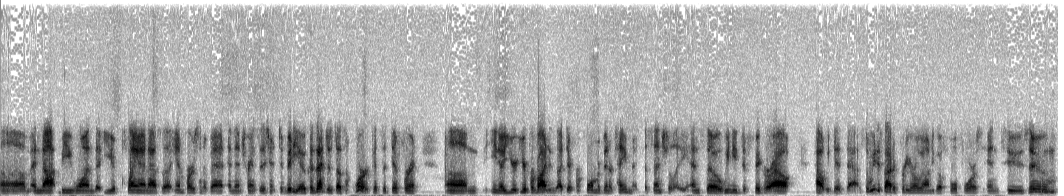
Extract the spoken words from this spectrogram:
um, and not be one that you plan as an in-person event and then transition it to video because that just doesn't work. It's a different, um, you know, you're, you're providing a different form of entertainment essentially, and so we need to figure out how we did that. So we decided pretty early on to go full force into Zoom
